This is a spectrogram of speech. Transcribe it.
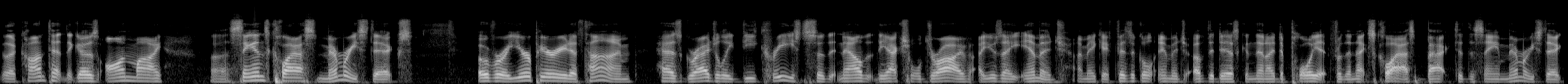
the content that goes on my uh, SANS class memory sticks over a year period of time has gradually decreased so that now that the actual drive i use a image i make a physical image of the disk and then i deploy it for the next class back to the same memory stick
